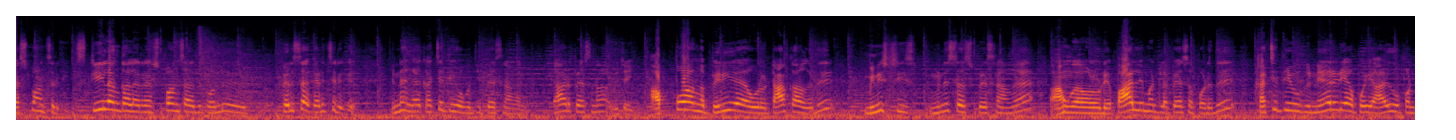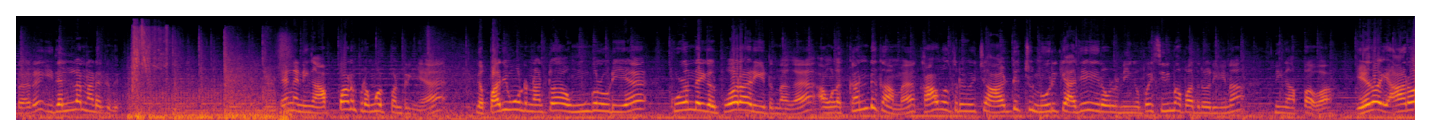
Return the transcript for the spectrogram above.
ரெஸ்பான்ஸ் இருக்குது ஸ்ரீலங்காவில் ரெஸ்பான்ஸ் அதுக்கு வந்து பெருசாக கிடைச்சிருக்கு. என்னங்க கச்சத்தீவை பற்றி பேசுனாங்க யார் பேசுனா? விஜய். அப்போ அங்கே பெரிய ஒரு டாக் ஆகுது. மினிஸ்ட்ரிஸ் மினிஸ்டர்ஸ் பேசுகிறாங்க அவங்க அவருடைய பார்லிமெண்ட்டில் பேசப்படுது. கச்சத்தீவுக்கு நேரடியாக போய் ஆய்வு பண்ணுறாரு இதெல்லாம் நடக்குது. ஏங்க நீங்கள் அப்பான்னு ப்ரமோட் பண்ணுறீங்க இந்த பதிமூன்று நாட்களாக உங்களுடைய குழந்தைகள் போராடிக்கிட்டு இருந்தாங்க. அவங்கள கண்டுக்காமல் காவல்துறை வச்சு அடித்து நொறுக்கி அதே இரவில் நீங்கள் போய் சினிமா பார்த்துட்டு வரீங்கன்னா நீங்கள் அப்பாவா ஏதோ யாரோ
